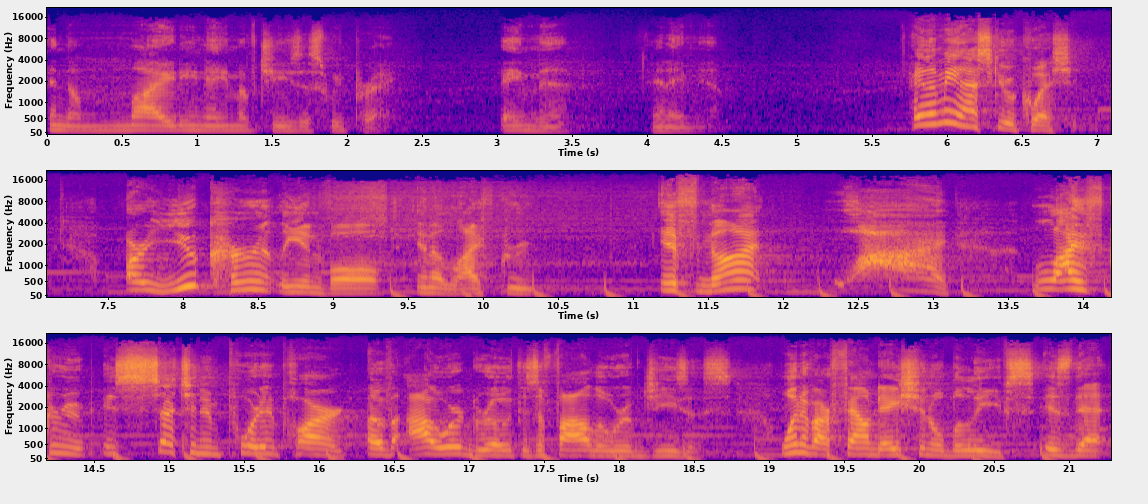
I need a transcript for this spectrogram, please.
In the mighty name of Jesus, we pray. Amen and amen. Hey, let me ask you a question. Are you currently involved in a life group? If not, why? Life group is such an important part of our growth as a follower of Jesus. One of our foundational beliefs is that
